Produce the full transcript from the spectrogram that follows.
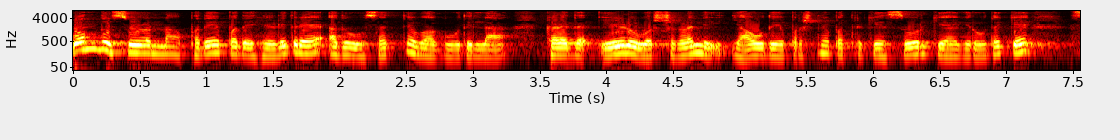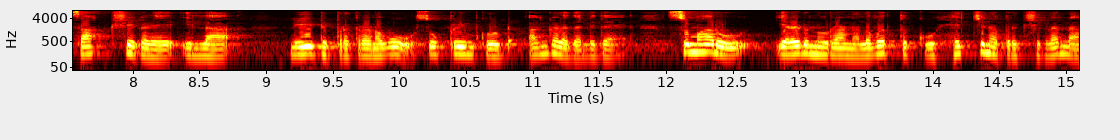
ಒಂದು ಸುಳ್ಳನ್ನು ಪದೇ ಪದೇ ಹೇಳಿದರೆ ಅದು ಸತ್ಯವಾಗುವುದಿಲ್ಲ. ಕಳೆದ ಏಳು ವರ್ಷಗಳಲ್ಲಿ ಯಾವುದೇ ಪ್ರಶ್ನೆ ಆಸ್ಪತ್ರೆಗೆ ಸೋರಿಕೆಯಾಗಿರುವುದಕ್ಕೆ ಸಾಕ್ಷ್ಯಗಳೇ ಇಲ್ಲ. ನೀಟ್ ಪ್ರಕರಣವು ಸುಪ್ರೀಂ ಕೋರ್ಟ್ ಅಂಗಳದಲ್ಲಿದೆ. ಸುಮಾರು ಎರಡು ನೂರ ನಲವತ್ತಕ್ಕೂ ಹೆಚ್ಚಿನ ಪರೀಕ್ಷೆಗಳನ್ನು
